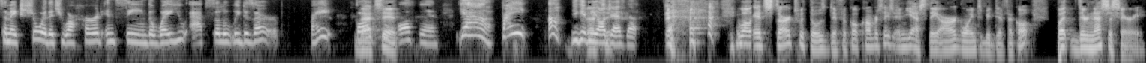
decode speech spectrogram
to make sure that you are heard and seen the way you absolutely deserve. Right? Far That's it. Often, yeah, right. Ah, you get That's me all jazzed up. well, it starts with those difficult conversations. And yes, they are going to be difficult, but they're necessary.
